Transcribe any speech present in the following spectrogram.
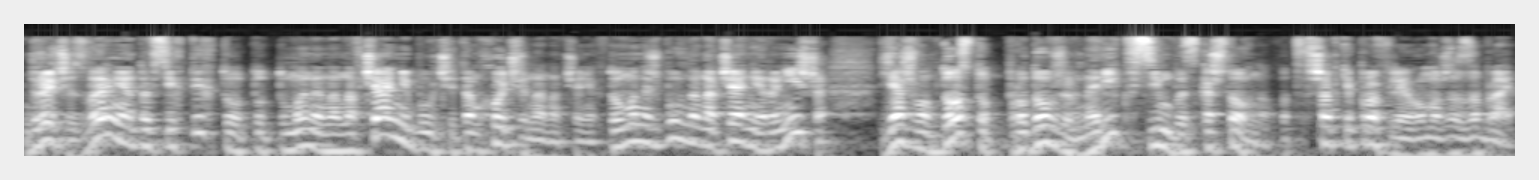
До речі, звернення до всіх тих, хто тут у мене на навчанні був чи там хоче на навчання. Хто у мене ж був на навчанні раніше, я ж вам доступ продовжив на рік всім безкоштовно. От в шапці профіля його можна забрати.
